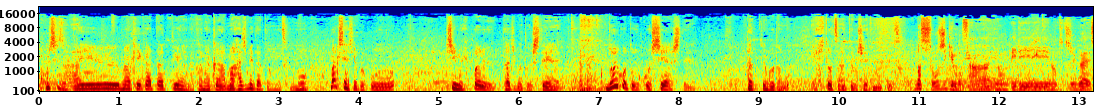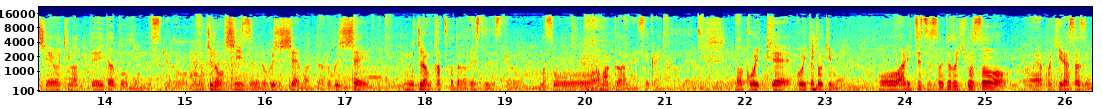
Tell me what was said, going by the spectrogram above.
今シーズンああいう負け方っていうのはなかなか、まあ、初めてだと思うんですけども牧選手はやっぱこうチームを引っ張る立場としてどういうことをこうシェアしてたっていうことも一つあって教えてもらっていいですか、まあ、正直もう3、4ピリの途中ぐらい試合は決まっていたと思うんですけど、もちろんシーズン60試合もあったら60試合、もちろん勝つことがベストですけど、まあ、そう甘くはない世界なので、まあ、こういってこういった時もありつつ、そういった時こそやっぱ切らさずに、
